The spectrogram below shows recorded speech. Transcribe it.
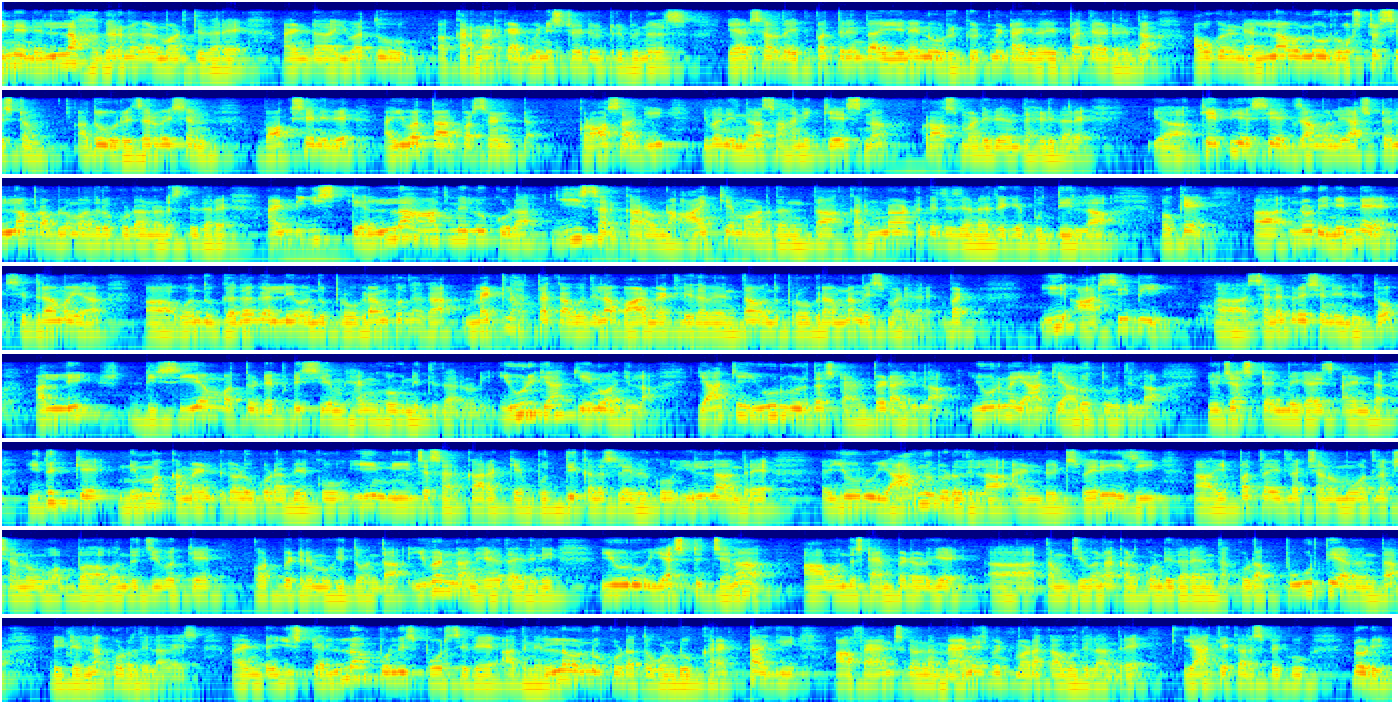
ಏನೇನೆಲ್ಲ ಹಗರಣಗಳು ಮಾಡ್ತಿದ್ದಾರೆ ಆ್ಯಂಡ್ ಇವತ್ತು ಕರ್ನಾಟಕ ಅಡ್ಮಿನಿಸ್ಟ್ರೇಟಿವ್ ಟ್ರಿಬ್ಯುನಲ್ಸ್ ಎರಡು ಸಾವಿರದ ಇಪ್ಪತ್ತರಿಂದ ಏನೇನು ರಿಕ್ರೂಟ್ಮೆಂಟ್ ಆಗಿದೆ ಇಪ್ಪತ್ತೆರಡರಿಂದ ಅವುಗಳನ್ನೆಲ್ಲವನ್ನು ರೋಸ್ಟರ್ ಸಿಸ್ಟಮ್ ಅದು ರಿಸರ್ವೇಷನ್ ಬಾಕ್ಸ್ ಏನಿದೆ, ಐವತ್ತಾರು ಪರ್ಸೆಂಟ್ ಕ್ರಾಸ್ ಆಗಿ ಇವನ್ ಇಂದಿರಾ ಸಹಾನಿ ಕೇಸ್ನ ಕ್ರಾಸ್ ಮಾಡಿದೆ ಅಂತ ಹೇಳಿದ್ದಾರೆ. ಕೆ ಪಿ ಎಸ್ ಸಿ ಎಕ್ಸಾಮಲ್ಲಿ ಅಷ್ಟೆಲ್ಲ ಪ್ರಾಬ್ಲಮ್ ಆದರೂ ಕೂಡ ನಡೆಸ್ತಿದ್ದಾರೆ. ಆ್ಯಂಡ್ ಇಷ್ಟೆಲ್ಲ ಆದಮೇಲೂ ಕೂಡ ಈ ಸರ್ಕಾರವನ್ನು ಆಯ್ಕೆ ಮಾಡಿದಂಥ ಕರ್ನಾಟಕದ ಜನರಿಗೆ ಬುದ್ಧಿ ಇಲ್ಲ. ಓಕೆ ನೋಡಿ, ನಿನ್ನೆ ಸಿದ್ದರಾಮಯ್ಯ ಒಂದು ಗದಗಲ್ಲಿ ಒಂದು ಪ್ರೋಗ್ರಾಮ್ಗೆ ಹೋದಾಗ ಮೆಟ್ಲು ಹತ್ತಕ್ಕಾಗೋದಿಲ್ಲ ಭಾಳ ಮೆಟ್ಲಿದ್ದಾವೆ ಅಂತ ಒಂದು ಪ್ರೋಗ್ರಾಮ್ನ ಮಿಸ್ ಮಾಡಿದ್ದಾರೆ. ಬಟ್ ಈ ಆರ್ ಸಿ ಬಿ ಸೆಲೆಬ್ರೇಷನ್ ಏನಿತ್ತೋ, ಅಲ್ಲಿ ಡಿ ಸಿ ಎಂ ಮತ್ತು ಡೆಪ್ಯೂಟಿ ಸಿ ಎಂ ಹೆಂಗೆ ಹೋಗಿ ನಿಂತಿದ್ದಾರೆ ನೋಡಿ. ಇವ್ರಿಗೆ ಯಾಕೆ ಏನೂ ಆಗಿಲ್ಲ. ಯಾಕೆ ಇವ್ರ ವಿರುದ್ಧ ಸ್ಟ್ಯಾಂಪೇಡ್ ಆಗಿಲ್ಲ? ಇವ್ರನ್ನ ಯಾಕೆ ಯಾರೂ ತುಳಿದಿಲ್ಲ? You just tell me guys and ಇದಕ್ಕೆ ನಿಮ್ಮ ಕಮೆಂಟ್ಗಳು ಕೂಡ ಬೇಕು. ಈ ನೀಚ ಸರ್ಕಾರಕ್ಕೆ ಬುದ್ಧಿ ಕಲಿಸಲೇಬೇಕು. ಇಲ್ಲ ಅಂದರೆ ಇವರು ಯಾರನ್ನೂ ಬಿಡೋದಿಲ್ಲ. ಆ್ಯಂಡ್ ಇಟ್ಸ್ ವೆರಿ ಈಸಿ ಇಪ್ಪತ್ತೈದು ಲಕ್ಷನೋ, ಮೂವತ್ತು ಲಕ್ಷನೋ ಒಬ್ಬ ಒಂದು ಜೀವಕ್ಕೆ ಕೊಟ್ಬಿಟ್ರೆ ಮುಗೀತು ಅಂತ. ಈವನ್ ನಾನು ಹೇಳ್ತಾ ಇದ್ದೀನಿ, ಇವರು ಎಷ್ಟು ಜನ ಆ ಒಂದು ಸ್ಟ್ಯಾಂಪೇಡ್ ಅವ್ರಿಗೆ ತಮ್ಮ ಜೀವನ ಕಳ್ಕೊಂಡಿದ್ದಾರೆ ಅಂತ ಕೂಡ ಪೂರ್ತಿಯಾದಂಥ ಡೀಟೇಲ್ನ ಕೊಡೋದಿಲ್ಲ ಗೈಸ್ ಆ್ಯಂಡ್ ಇಷ್ಟೆಲ್ಲ ಪೊಲೀಸ್ ಫೋರ್ಸ್ ಇದೆ, ಅದನ್ನೆಲ್ಲವನ್ನು ಕೂಡ ತಗೊಂಡು ಕರೆಕ್ಟಾಗಿ ಆ ಫ್ಯಾನ್ಸ್ಗಳನ್ನ ಮ್ಯಾನೇಜ್ಮೆಂಟ್ ಮಾಡೋಕ್ಕಾಗೋದಿಲ್ಲ ಅಂದರೆ ಯಾಕೆ ಕರೆಸ್ಬೇಕು? ನೋಡಿ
